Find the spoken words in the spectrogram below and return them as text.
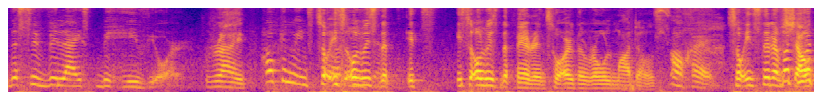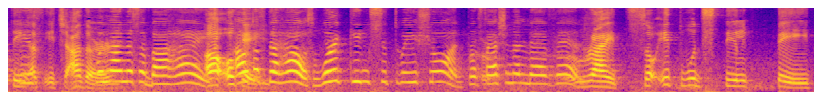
the civilized behavior? Right. How can we So instill it's in always the them? it's it's always the parents who are the role models. Okay. So instead of But shouting if at each other, Wala na sa bahay. Ah, okay. Out of the house. Working situation. Professional level. Right. So it would still pay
